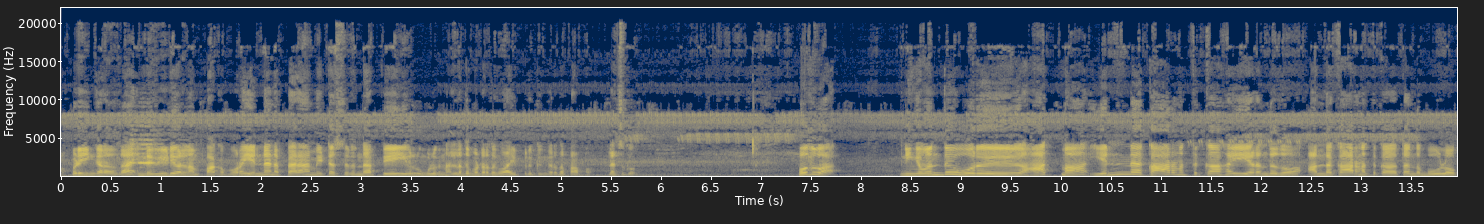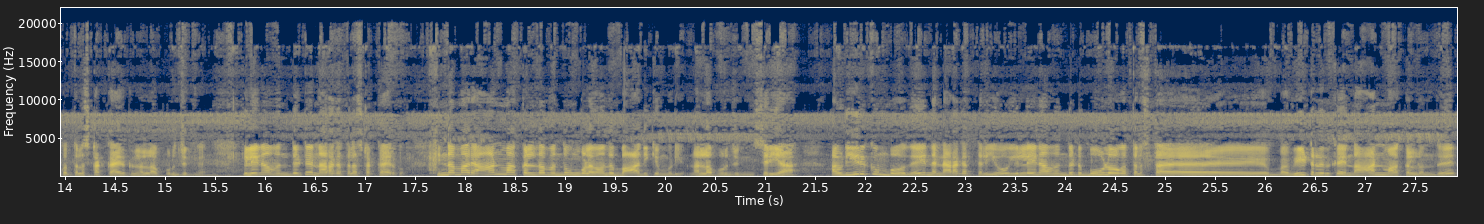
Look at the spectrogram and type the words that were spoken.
அப்படிங்கறது தான் இந்த வீடியோவில் நான் பார்க்க போறோம். என்னென்ன பேராமீட்டர்ஸ் இருந்தா பேய்கள் உங்களுக்கு நல்லது பண்றதுக்கு வாய்ப்பு இருக்குங்கிறத பார்ப்போம். லெட்ஸ் கோ பொதுவாக நீங்க வந்து ஒரு ஆத்மா என்ன காரணத்துக்காக இறந்ததோ அந்த காரணத்துக்காக தான் இந்த பூலோகத்துல ஸ்டக் ஆயிருக்கு நல்லா புரிஞ்சுக்குங்க. இல்லைன்னா வந்துட்டு நரகத்துல ஸ்டக் ஆயிருக்கும். இந்த மாதிரி ஆன்மாக்கள் தான் வந்து உங்களை வந்து பாதிக்க முடியும். நல்லா புரிஞ்சுக்குங்க. சரியா? அப்படி இருக்கும்போது இந்த நரகத்திலையோ இல்லைன்னா வந்துட்டு பூலோகத்துல ஸ்ட- வீட்டில் இருக்க இந்த ஆன்மாக்கள் வந்து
